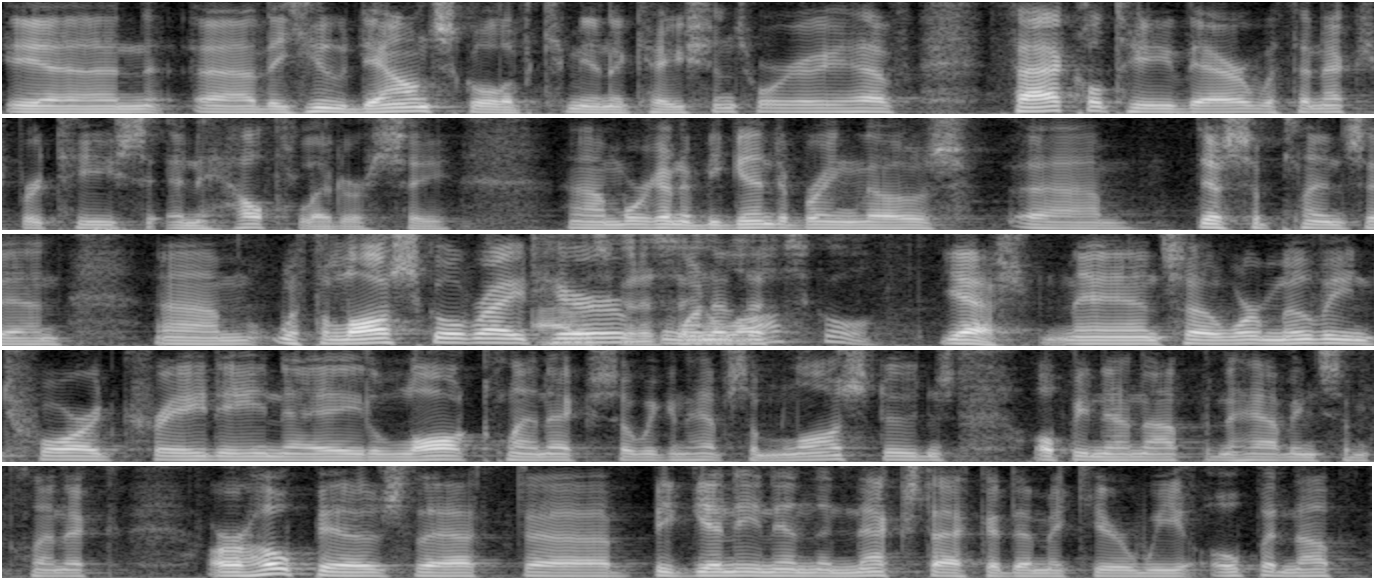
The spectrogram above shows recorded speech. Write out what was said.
in uh, the Hugh Downs School of Communications, where we have faculty there with an expertise in health literacy. Um, we're going to begin to bring those. Um, disciplines in. Um, with the law school right here, I was going to say one of law the, school. Yes, and so we're moving toward creating a law clinic so we can have some law students opening up and having some clinic. Our hope is that uh, beginning in the next academic year, we open up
